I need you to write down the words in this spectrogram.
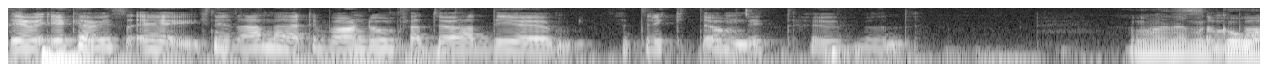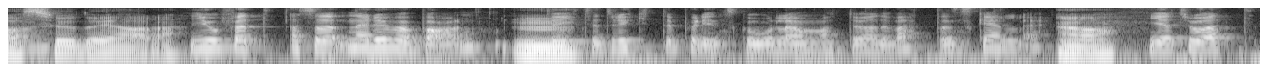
jag kan eh, knyta an det här till barndom för att du hade ju ett rykte om ditt huvud. Vad har det med gåshud att göra? Jo, för att alltså, när du var barn, Mm. då gick det ett rykte på din skola om att du hade vattenskalle. Ja, Jag tror att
